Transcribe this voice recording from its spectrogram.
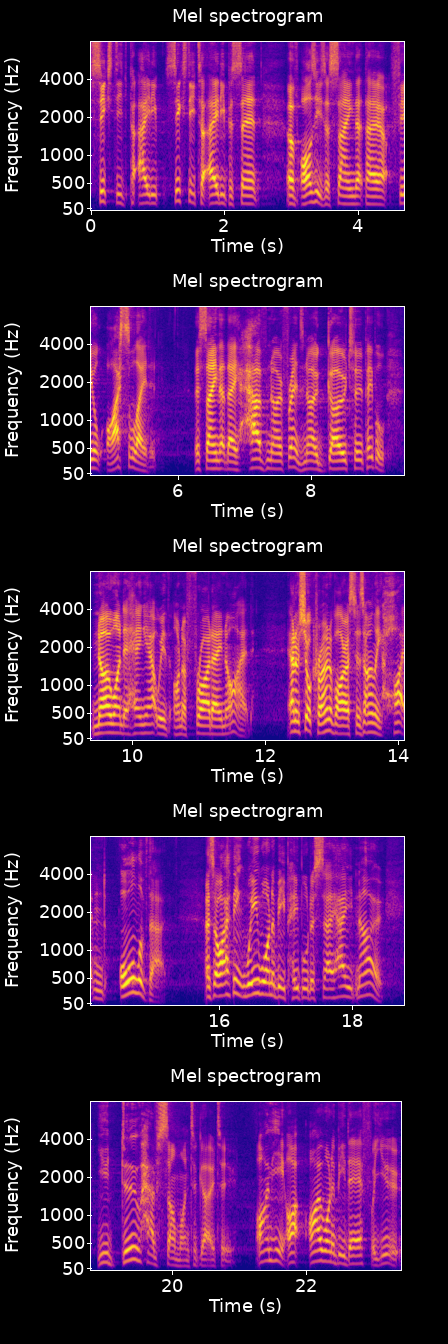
60 to 80, 60 to 80% of Aussies are saying that they feel isolated. They're saying that they have no friends, no go to people, no one to hang out with on a Friday night. And I'm sure coronavirus has only heightened all of that. And so I think we want to be people to say, hey, no, you do have someone to go to. I'm here. I, I want to be there for you.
